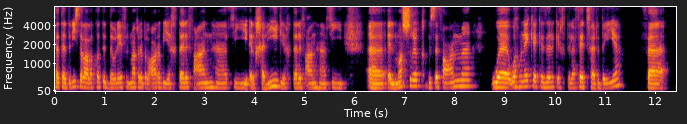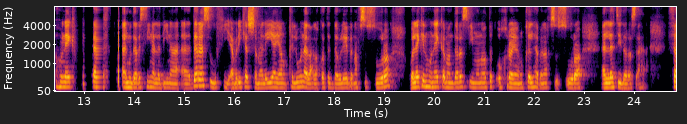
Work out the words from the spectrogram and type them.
فتدريس العلاقات الدولية في المغرب العربي يختلف عنها في الخليج يختلف عنها في المشرق بصفة عامة. وهناك كذلك اختلافات فردية. فهناك المدرسين الذين درسوا في أمريكا الشمالية ينقلون العلاقات الدولية بنفس الصورة ولكن هناك من درس في مناطق أخرى ينقلها بنفس الصورة التي درسها. ف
